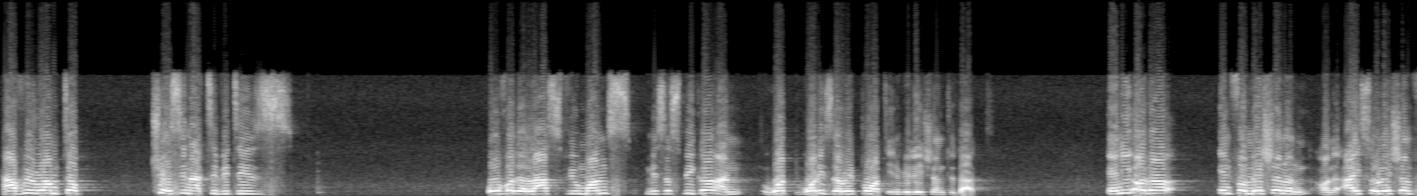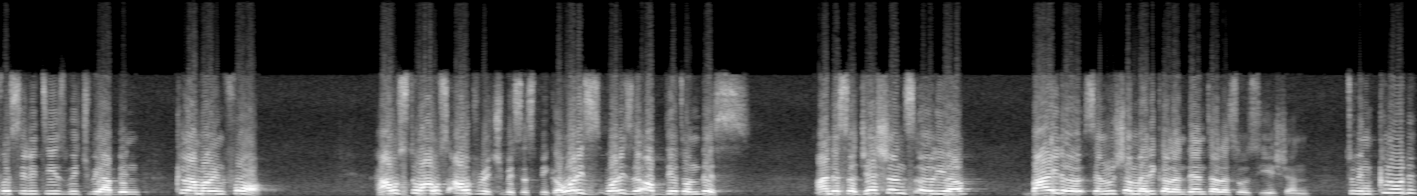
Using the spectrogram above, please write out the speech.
Have we ramped up tracing activities over the last few months, Mr. Speaker, and what, what is the report in relation to that? Any other information on, on isolation facilities which we have been clamoring for? House-to-house -house outreach, Mr. Speaker. What is, what is the update on this? And the suggestions earlier by the St. Lucia Medical and Dental Association to include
